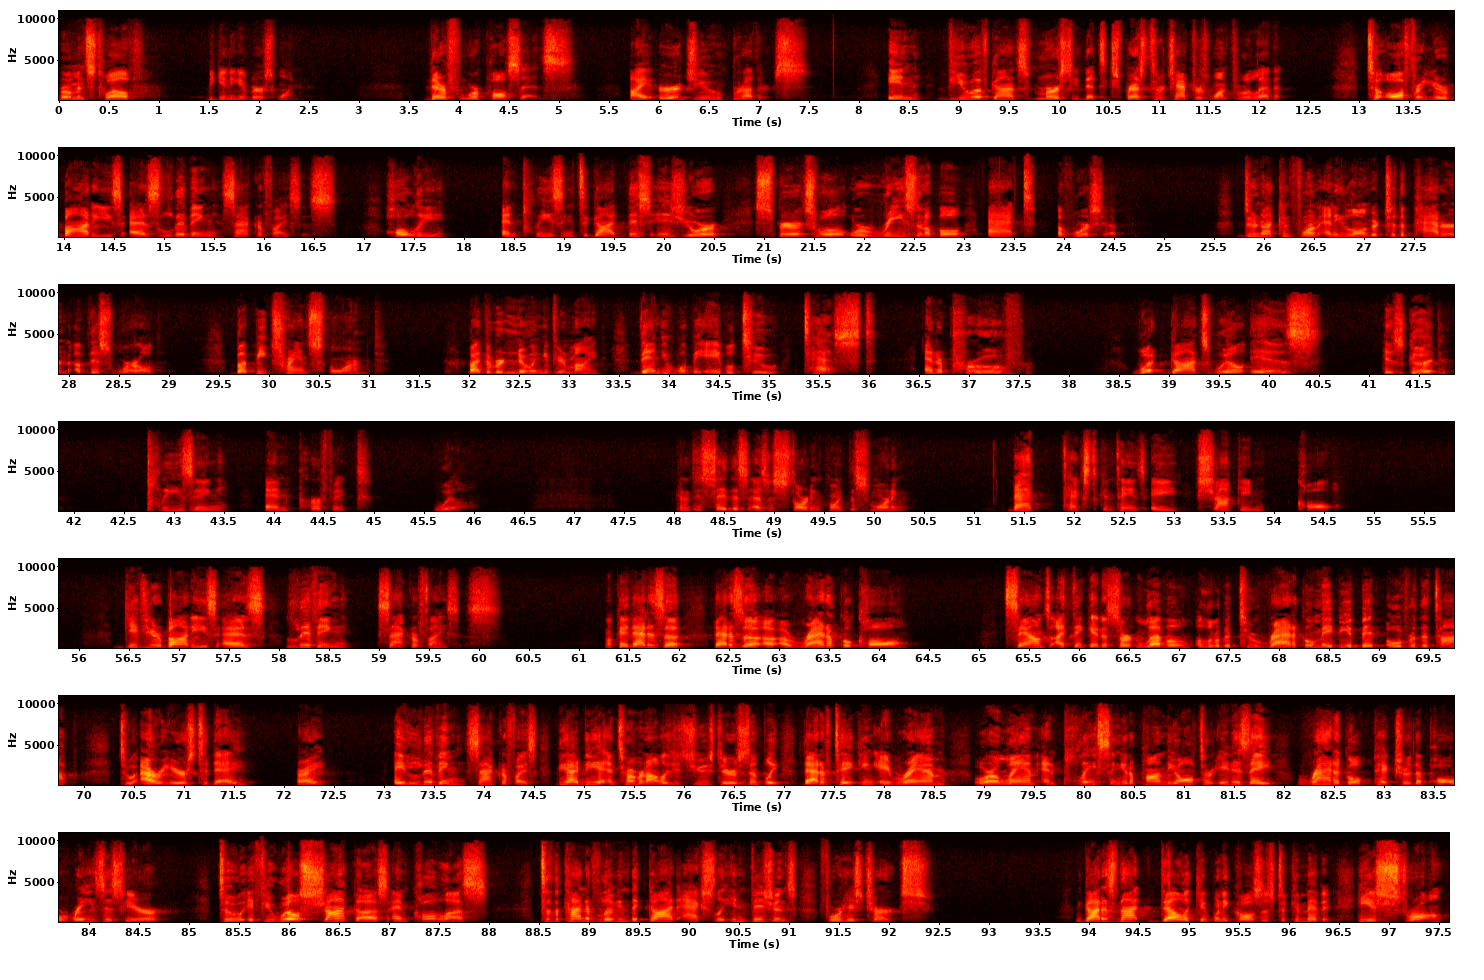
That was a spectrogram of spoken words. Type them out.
Romans 12, beginning in verse 1. Therefore, Paul says, I urge you, brothers, in view of God's mercy that's expressed through chapters 1 through 11, to offer your bodies as living sacrifices, holy and pleasing to God. This is your spiritual or reasonable act of worship. Do not conform any longer to the pattern of this world, but be transformed by the renewing of your mind. Then you will be able to test and approve what God's will is his good, pleasing, and perfect will. Can I just say this as a starting point this morning? That text contains a shocking call give your bodies as living sacrifices. Okay, that is a, that is a, a radical call. Sounds, I think, at a certain level, a little bit too radical, maybe a bit over the top to our ears today, right? A living sacrifice. The idea and terminology that's used here is simply that of taking a ram or a lamb and placing it upon the altar. It is a radical picture that Paul raises here to, if you will, shock us and call us to the kind of living that God actually envisions for his church. God is not delicate when he calls us to commitment. He is strong.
